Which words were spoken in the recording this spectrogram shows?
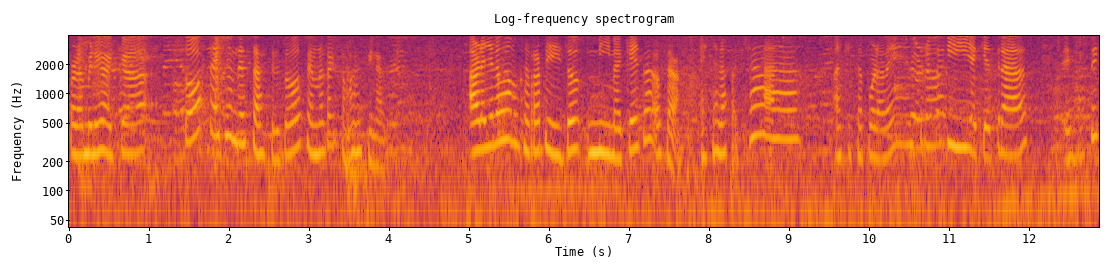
Ahora miren acá, todo está hecho un desastre, todo se nota que estamos al final. Ahora ya les voy a mostrar rapidito mi maqueta, o sea, esta es la fachada, aquí está por adentro y aquí atrás es así.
